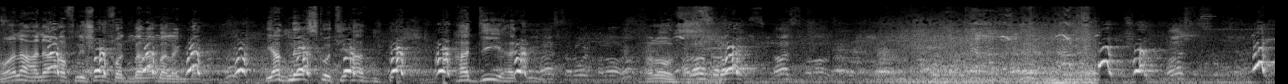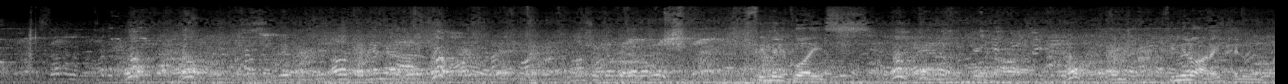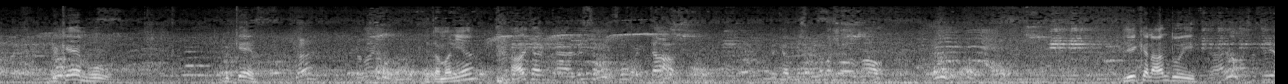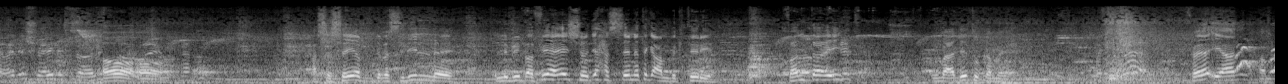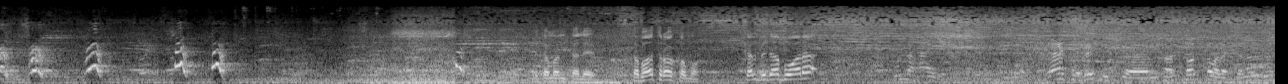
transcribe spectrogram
ولا هنعرف نشوفك بهبلك ده. يا ابني اسكت يا ابني هديه هديه خلاص في ميل كويس في ميل وعرايب حلوين بكام هو؟ بكام؟ بثمانية؟ عاد كان لسه فوق التعب كان الله ما شاء الله ليه كان عنده إيه؟ حساسيه قشره قشره آه آه. حساسية بد- بس دي اللي, بيبقى فيها قشرة دي حساسية ناتجة عن بكتيريا. فأنت إيه؟ ومعدته كمان. فاق يعني؟ الحمد لله. ب 8000 طب هات رقمك الكلب ده بورق؟ قاعد في البيت مش مش على الصدفه ولا الكلام ده.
